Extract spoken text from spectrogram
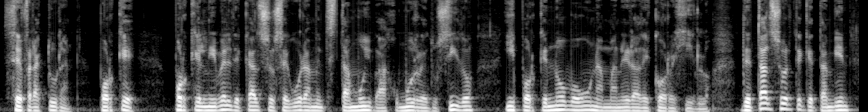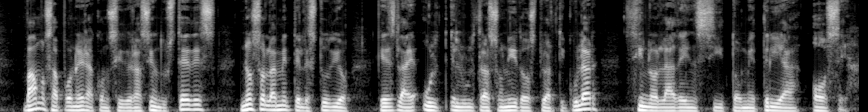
se fracturan. ¿Por qué? Porque el nivel de calcio seguramente está muy bajo, muy reducido y porque no hubo una manera de corregirlo. De tal suerte que también vamos a poner a consideración de ustedes no solamente el estudio que es la, el ultrasonido osteoarticular, sino la densitometría ósea.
